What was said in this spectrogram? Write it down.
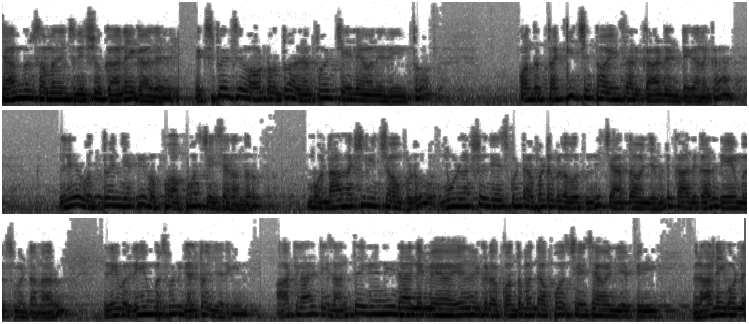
ఛాంబర్ సంబంధించిన ఇష్యూ కానే కాదు. అది ఎక్స్పెన్సివ్ అవడంతో అది ఎఫర్ట్ చేయలేమనే దీంతో కొంత తగ్గించిద్దాం ఈసారి కార్డు అంటే కనుక లేదు వద్దు అని చెప్పి అపోజ్ చేశారు అందరూ. నాలుగు లక్షలు ఇచ్చాం అప్పుడు మూడు లక్షలు తీసుకుంటే అఫోర్డబుల్ అవుతుంది చేద్దామని చెప్పి కాదు కాదు రియంబర్స్మెంట్ అన్నారు. రియంబర్స్మెంట్ గెలటం జరిగింది. ఆ క్లారిటీస్ అంతేగాని దాన్ని మేము ఏదో ఇక్కడ కొంతమంది అపోజ్ చేశామని చెప్పి రానియకుండా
